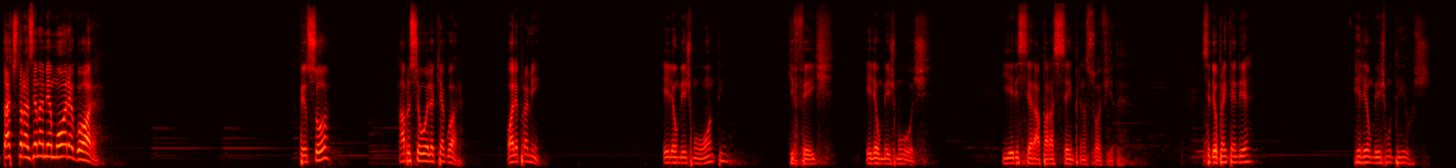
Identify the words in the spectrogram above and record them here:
está te trazendo à memória agora. Pensou? Abra o seu olho aqui agora. Olha para mim. Ele é o mesmo ontem que fez, ele é o mesmo hoje. E ele será para sempre na sua vida. Se deu para entender? Ele é o mesmo Deus.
